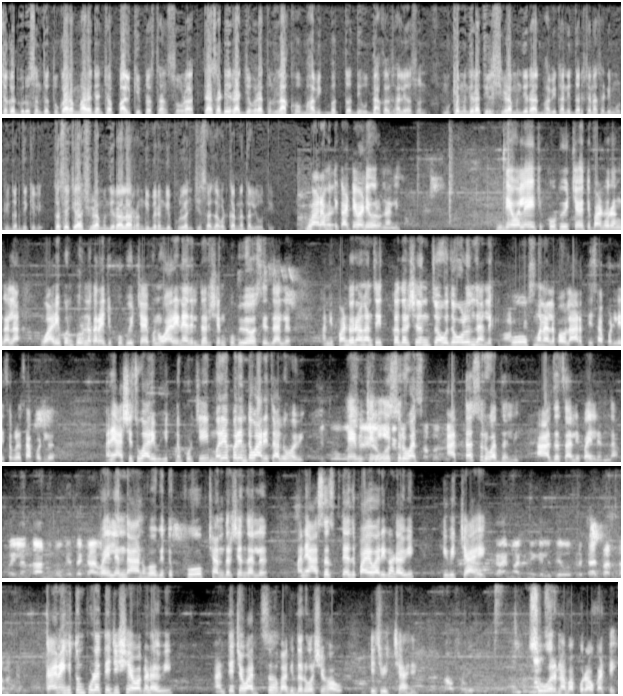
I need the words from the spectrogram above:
जगद्गुरु संत तुकाराम महाराजांच्या पालखी प्रस्थान सोहळ्यात त्यासाठी राज्यभरातून लाखो भाविक भक्त देऊत दाखल झाले असून मुख्य मंदिरातील शिळा मंदिरात भाविकांनी दर्शनासाठी मोठी गर्दी केली. तसेच या शिळा मंदिराला रंगीबेरंगी फुलांची सजावट करण्यात आली होती. बारामती काटेवाडीवरून आली. देवाला यायची खूप इच्छा होती पांडुरंगाला. वारी पण पूर्ण करायची खूप इच्छा आहे पण वारी नाही झाली दर्शन खूप व्यवस्थित झालं. आणि पांडुरंगांचं इतकं दर्शन जवळ जवळून झालं की खूप मनाला पावलं. आरती सापडली सगळं सापडलं. आणि अशीच वारी इथनं पुढची मरेपर्यंत वारी चालू व्हावी. त्या विचाराने ही सुरुवात आत्ताच सुरुवात झाली. आजच आली पहिल्यांदा. पहिल्यांदा अनुभव घेताय काय? पहिल्यांदा अनुभव घेतो खूप छान दर्शन झालं. आणि असंच त्याचं पायवारी घडावी ही इच्छा आहे. काय मागणी केली देवाकडे? काय प्रार्थना केली? काय नाही इथून पुढे त्याची सेवा घडावी आणि त्याच्या वाद सहभागी दरवर्षी व्हावं हीच इच्छा आहे. सुवर्णा बापूराव काटे.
